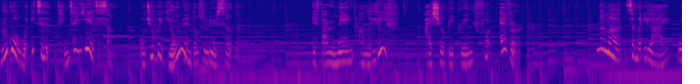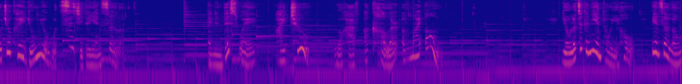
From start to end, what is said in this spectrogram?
如果我一直停在叶子上，我就会永远都是绿色的。If I remain on a leaf, I shall be green forever。那么这么一来，我就可以拥有我自己的颜色了。And in this way, I too will have a color of my own。有了这个念头以后， 变色龙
